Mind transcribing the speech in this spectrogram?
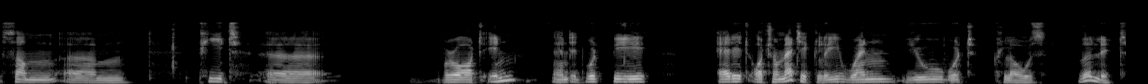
some um, peat uh, brought in and it would be added automatically when you would close the lid.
